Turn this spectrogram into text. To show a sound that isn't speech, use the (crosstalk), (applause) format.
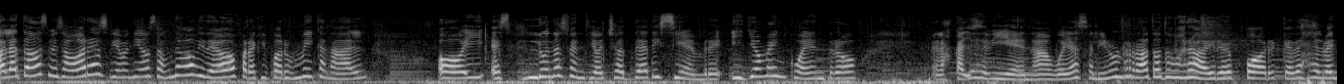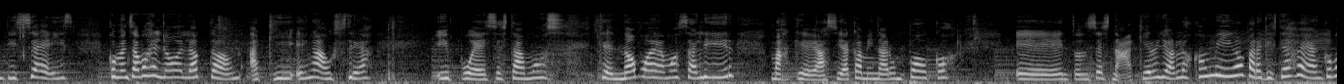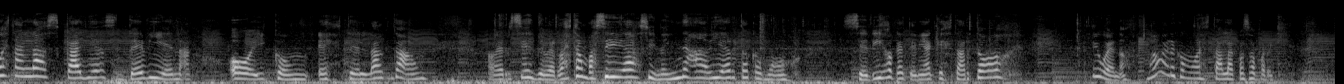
Hola a todos mis amores, bienvenidos a un nuevo video por aquí por mi canal. Hoy es lunes 28 de diciembre y yo me encuentro en las calles de Viena. Voy a salir un rato a tomar aire porque desde el 26 comenzamos el nuevo lockdown aquí en Austria Y pues estamos que no podemos salir más que así a caminar un poco. Eh, entonces nada, quiero llevarlos conmigo para que ustedes vean cómo están las calles de Viena hoy con este lockdown. A ver si de verdad están vacías, si no hay nada abierto como se dijo que tenía que estar todo. Y bueno, a ver cómo está la cosa por aquí.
